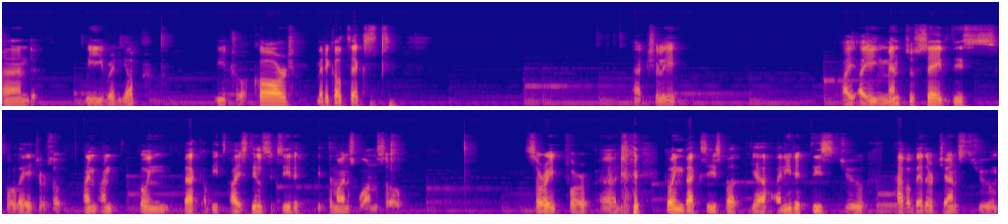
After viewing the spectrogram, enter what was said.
And we ready up. We draw a card, medical text. Actually, I, I meant to save this for later, so I'm, I'm going back a bit. I still succeeded with the minus one, so sorry for uh, going backsies, but yeah, I needed this to have a better chance to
